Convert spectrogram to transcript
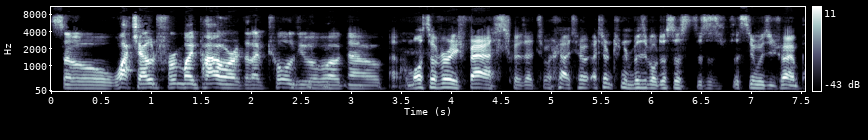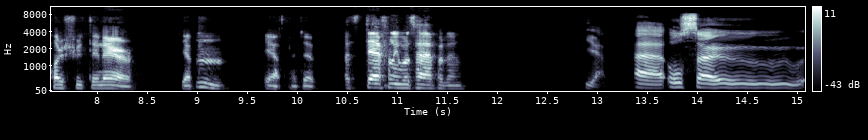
So watch out for my power that I've told you about now. I'm also very fast because I, t- I, t- I don't turn invisible just as, just as, as soon as you try and punch through thin air. Hmm, Yeah, that's it. that's definitely what's happening. Yeah. Uh, also,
